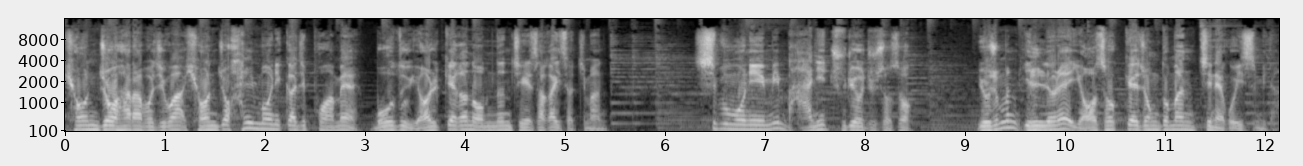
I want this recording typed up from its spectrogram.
현조 할아버지와 현조 할머니까지 포함해 모두 10개가 넘는 제사가 있었지만 시부모님이 많이 줄여주셔서 요즘은 1년에 6개 정도만 지내고 있습니다.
